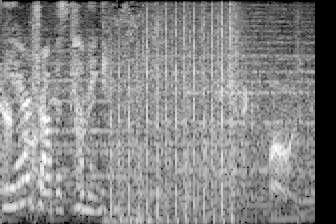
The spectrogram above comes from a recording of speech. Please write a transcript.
The airdrop is coming. Exposed.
